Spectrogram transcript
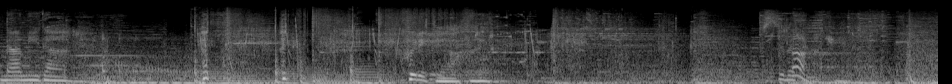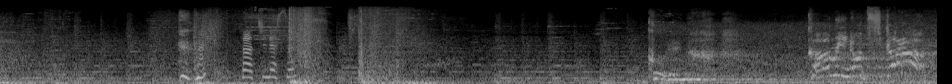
涙雨。降りてあふれる全てが消える立ちなさいこれが神の力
